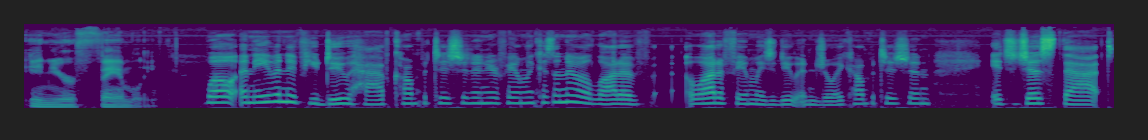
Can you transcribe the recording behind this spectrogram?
in your family. Well, and even if you do have competition in your family, because I know a lot of a lot of families do enjoy competition, it's just that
